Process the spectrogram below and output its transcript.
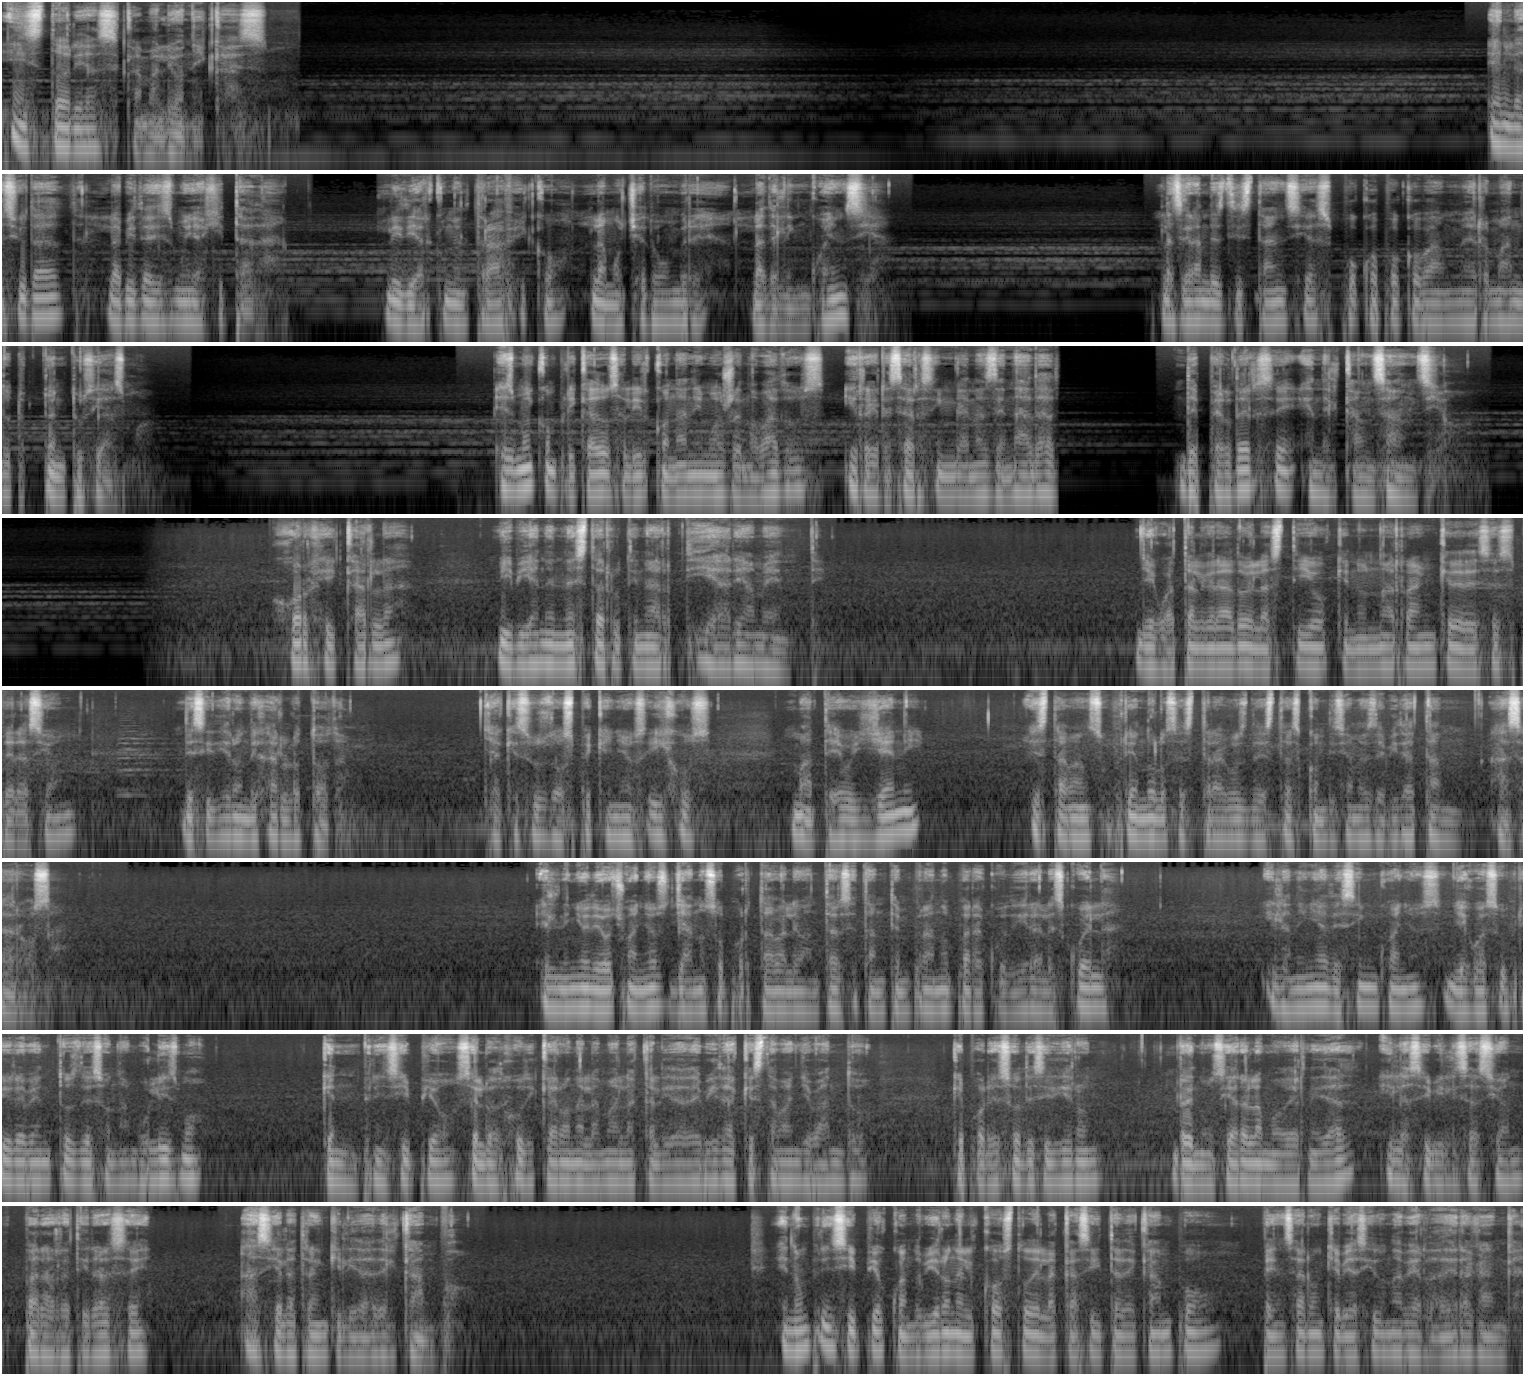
Historias camaleónicas. En la ciudad la vida es muy agitada. Lidiar con el tráfico, la muchedumbre, la delincuencia. Las grandes distancias poco a poco van mermando tu, tu entusiasmo. Es muy complicado salir con ánimos renovados y regresar sin ganas de nada, de perderse en el cansancio. Jorge y Carla vivían en esta rutina diariamente. Llegó a tal grado el hastío que en un arranque de desesperación decidieron dejarlo todo, ya que sus dos pequeños hijos, Mateo y Jenny, estaban sufriendo los estragos de estas condiciones de vida tan azarosa. El niño de 8 años ya no soportaba levantarse tan temprano para acudir a la escuela y la niña de 5 años llegó a sufrir eventos de sonambulismo que en principio se lo adjudicaron a la mala calidad de vida que estaban llevando, que por eso decidieron renunciar a la modernidad y la civilización para retirarse hacia la tranquilidad del campo. En un principio, cuando vieron el costo de la casita de campo, pensaron que había sido una verdadera ganga.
